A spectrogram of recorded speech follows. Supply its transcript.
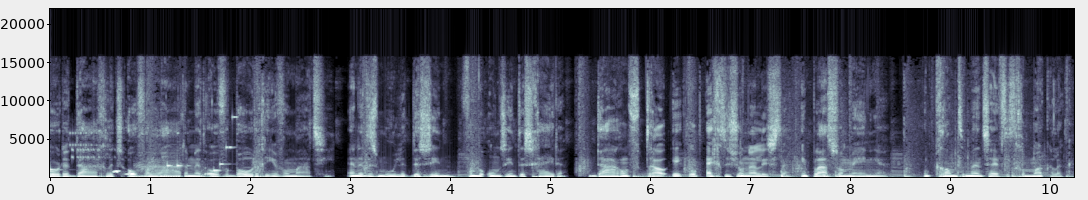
worden dagelijks overladen met overbodige informatie. En het is moeilijk de zin van de onzin te scheiden. Daarom vertrouw ik op echte journalisten in plaats van meningen. Een krantenmens heeft het gemakkelijk.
